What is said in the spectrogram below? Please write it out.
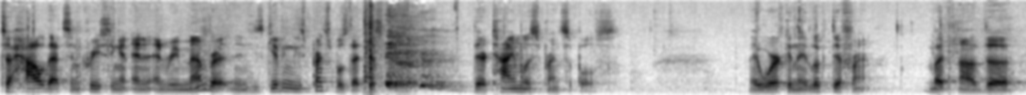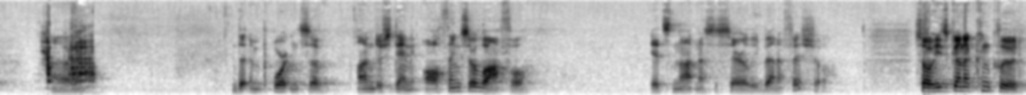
to how that's increasing and, and, and remember it. And he's giving these principles that just they're timeless principles. They work and they look different, but uh, the uh, the importance of understanding all things are lawful, it's not necessarily beneficial. So he's going to conclude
